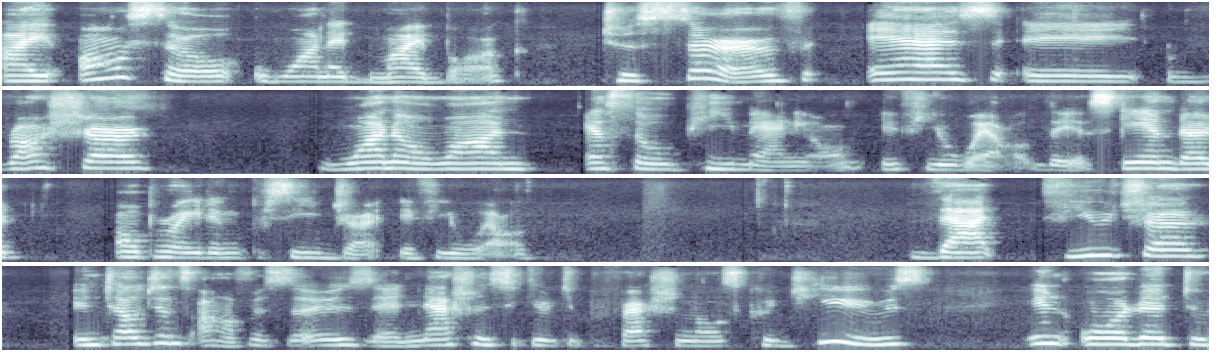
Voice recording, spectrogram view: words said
I also wanted my book to serve as a Russia 101 SOP manual, if you will, the standard operating procedure, if you will, that future intelligence officers and national security professionals could use in order to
